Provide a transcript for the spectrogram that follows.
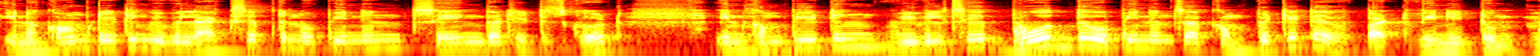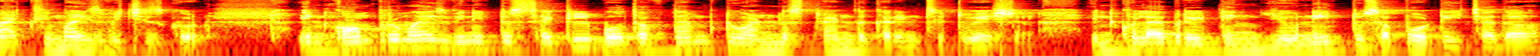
In accommodating we will accept an opinion saying that it is good. In competing we will say both the opinions are competitive but we need to maximize which is good. In compromise we need to settle both of them to understand the current situation. In collaborating you need to support each other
